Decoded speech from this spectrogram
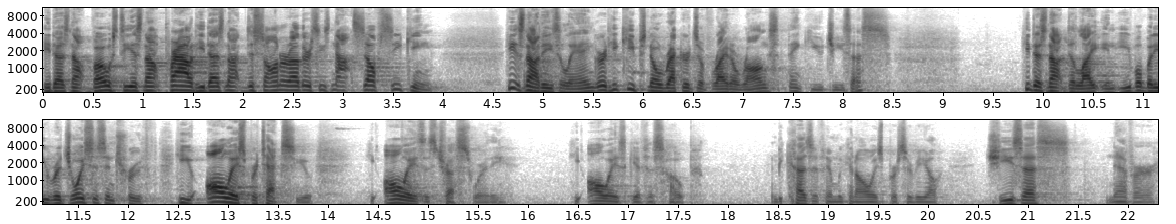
he does not boast. He is not proud. He does not dishonor others. He's not self seeking. He is not easily angered. He keeps no records of right or wrongs. Thank you, Jesus. He does not delight in evil, but he rejoices in truth. He always protects you. He always is trustworthy. He always gives us hope. And because of him, we can always persevere. Jesus never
